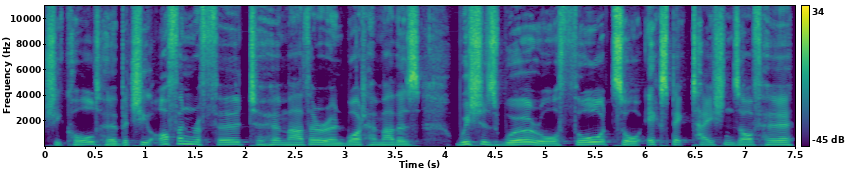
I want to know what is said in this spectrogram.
she called her, but she often referred to her mother and what her mother's wishes were, or thoughts, or expectations of her,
